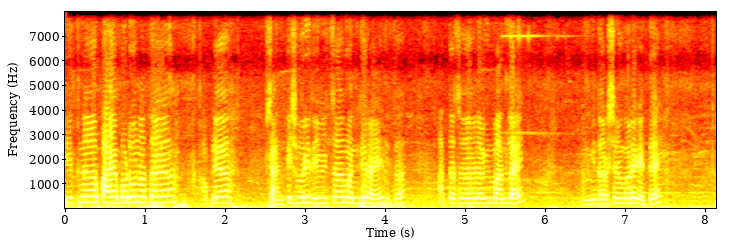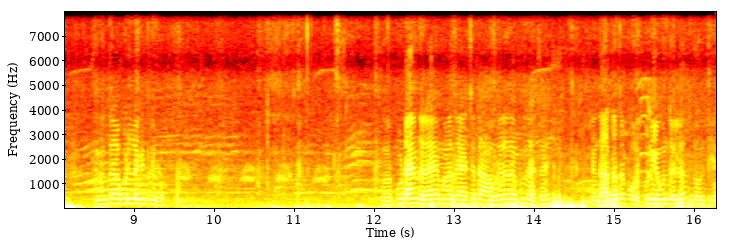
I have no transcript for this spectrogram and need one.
तिथनं पाया पडून आता आपल्या शांतेश्वरी देवीचं मंदिर आहे तिथं. आत्ताच नवीन बांधलं आहे. मी दर्शन वगैरे घेत आहे नंतर आपण लगेच निघू. भरपूर टाईम झाला आहे मला जायचं तर आवरायला पण जायचं आहे आणि दादाचं पोरकून येऊन दिलं दोन तीन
